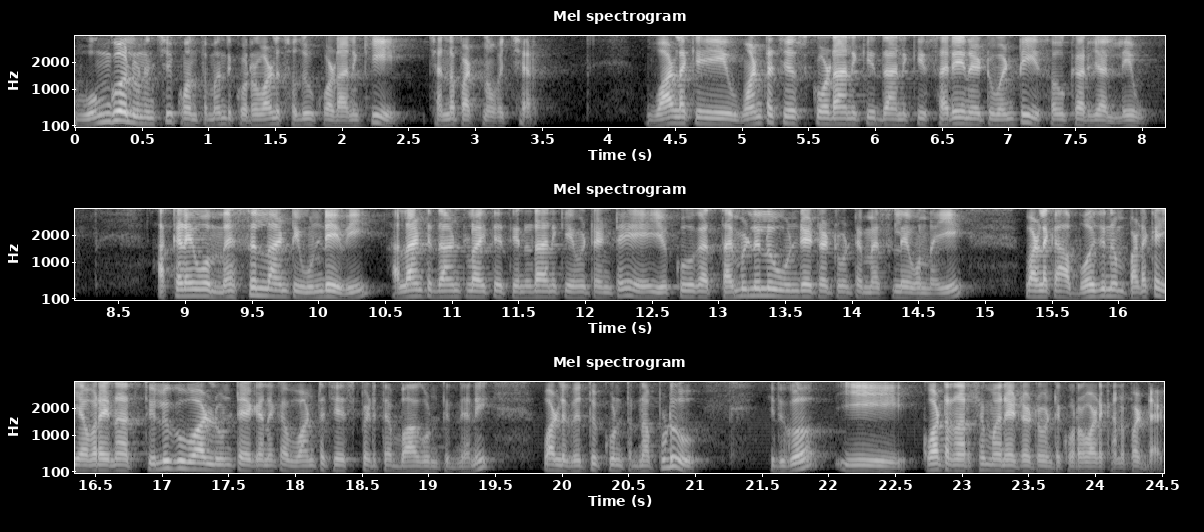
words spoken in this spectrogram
ఒంగోలు నుంచి కొంతమంది కుర్రవాళ్ళు చదువుకోవడానికి చెన్నపట్నం వచ్చారు. వాళ్ళకి వంట చేసుకోవడానికి దానికి సరైనటువంటి సౌకర్యాలు లేవు. అక్కడేవో మెస్సులు లాంటివి ఉండేవి. అలాంటి దాంట్లో అయితే తినడానికి ఏమిటంటే ఎక్కువగా తమిళులు ఉండేటటువంటి మెస్సులే ఉన్నాయి. వాళ్ళకి ఆ భోజనం పడక ఎవరైనా తెలుగు వాళ్ళు ఉంటే కనుక వంట చేసి పెడితే బాగుంటుందని వాళ్ళు వెతుక్కుంటున్నప్పుడు ఇదిగో ఈ కోట నరసింహ అనేటటువంటి కురవాడు కనపడ్డాడు.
